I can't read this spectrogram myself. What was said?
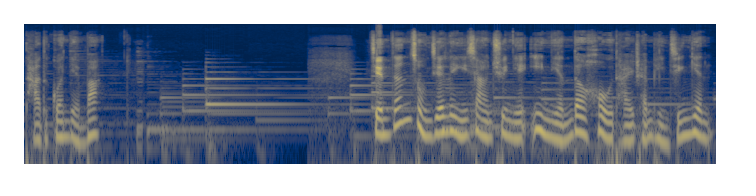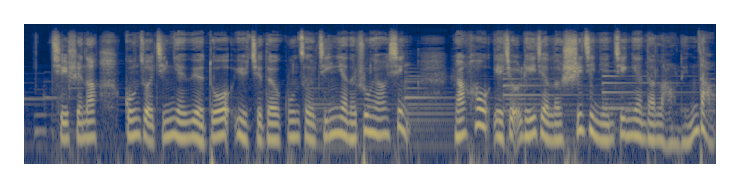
他的观点吧。简单总结了一下去年一年的后台产品经验，其实呢，工作经验越多，越觉得工作经验的重要性，然后也就理解了十几年经验的老领导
